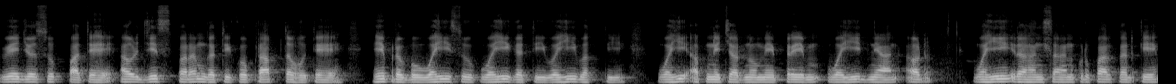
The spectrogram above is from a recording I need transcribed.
वे जो सुख पाते हैं और जिस परम गति को प्राप्त होते हैं, हे प्रभु, वही सुख, वही गति, वही भक्ति, वही अपने चरणों में प्रेम, वही ज्ञान और वही रहन सहन कृपा करके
